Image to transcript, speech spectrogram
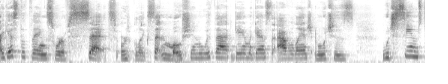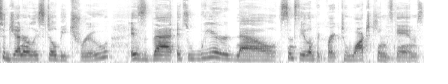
I guess the thing sort of set or like set in motion with that game against the Avalanche, and which is which seems to generally still be true, is that it's weird now since the Olympic break to watch Kings games,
